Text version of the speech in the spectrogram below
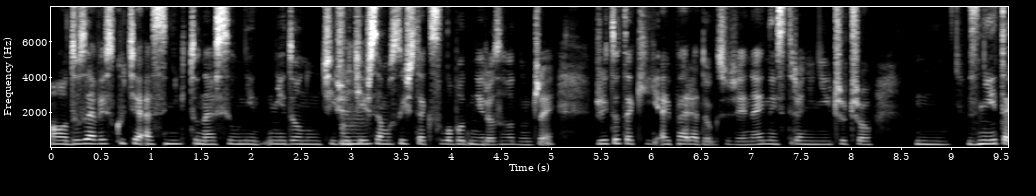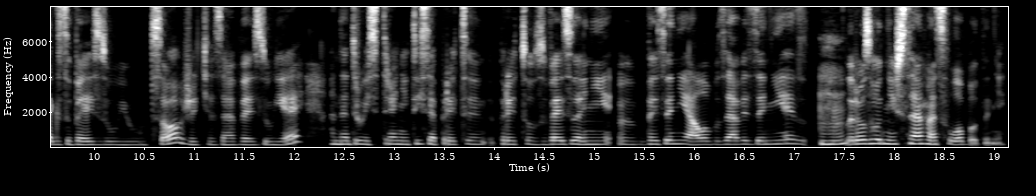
o, do záväzku ťa asi nikto násilne nedonúti, že mm. tiež sa musíš tak slobodne rozhodnúť, že, že je to taký aj paradox, že na jednej strane niečo, čo znie tak zväzujúco, že ťa zavezuje a na druhej strane ty sa pre, pre to zväzenie, väzenie alebo zavezenie mm-hmm. rozhodneš sama slobodne.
